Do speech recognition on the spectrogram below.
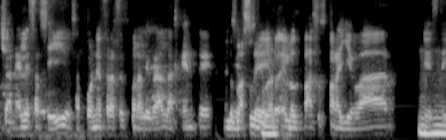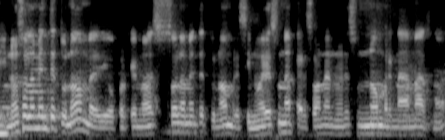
Chanel es así, o sea, pone frases para alegrar a la gente, en los vasos, este, en los vasos para llevar, este, y no solamente tu nombre, digo, porque no es solamente tu nombre, sino eres una persona, no eres un nombre nada más, ¿no?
